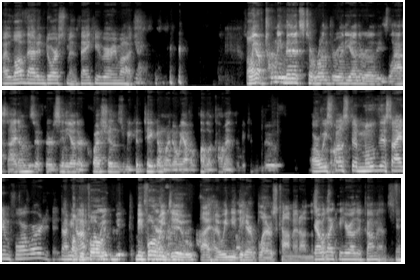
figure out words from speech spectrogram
I love that endorsement. Thank you very much. So we have 20 minutes to run through any other of these last items. If there's any other questions, we could take them. I know we have a public comment that we can move. Are we supposed to move this item forward? I mean, Well, before willing- we, be- before we do, I, I, we need to hear Blair's comment on this. Yeah, I would like to hear other comments. Yeah.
